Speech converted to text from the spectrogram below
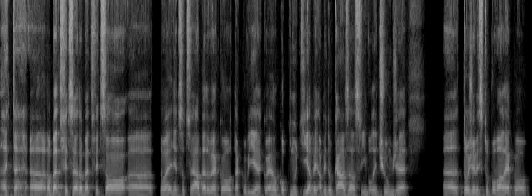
Hleďte, uh, Robert Fico je Robert Fico, uh, to je něco, co já beru jako takový jako jeho kopnutí, aby, aby dokázal svým voličům, že uh, to, že vystupoval jako,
